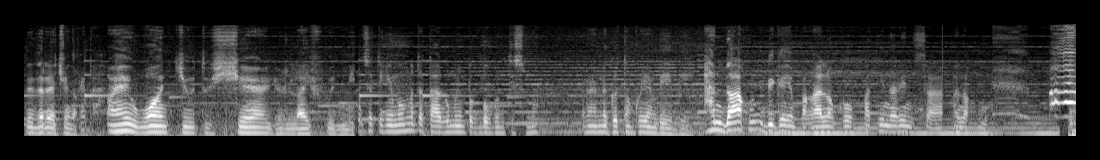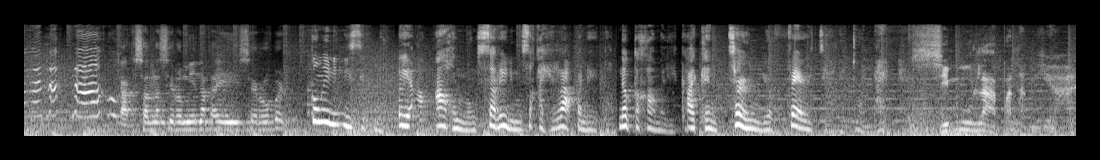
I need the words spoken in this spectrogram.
Didiretso na kita. I want you to share your life with me. Sa tingin mo, matatago mo yung pagbubuntis mo? Pananagutan ko yung baby. Handa akong ibigay ang pangalan ko, pati na rin sa anak mo. Kakasal na si Romina kay Sir Robert. Kung iniisip mo, ay aahon mong sarili mo sa kahirapan na ito, nagkakamali ka. I can turn your fairy tale into a nightmare. Simula pa lang yan.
